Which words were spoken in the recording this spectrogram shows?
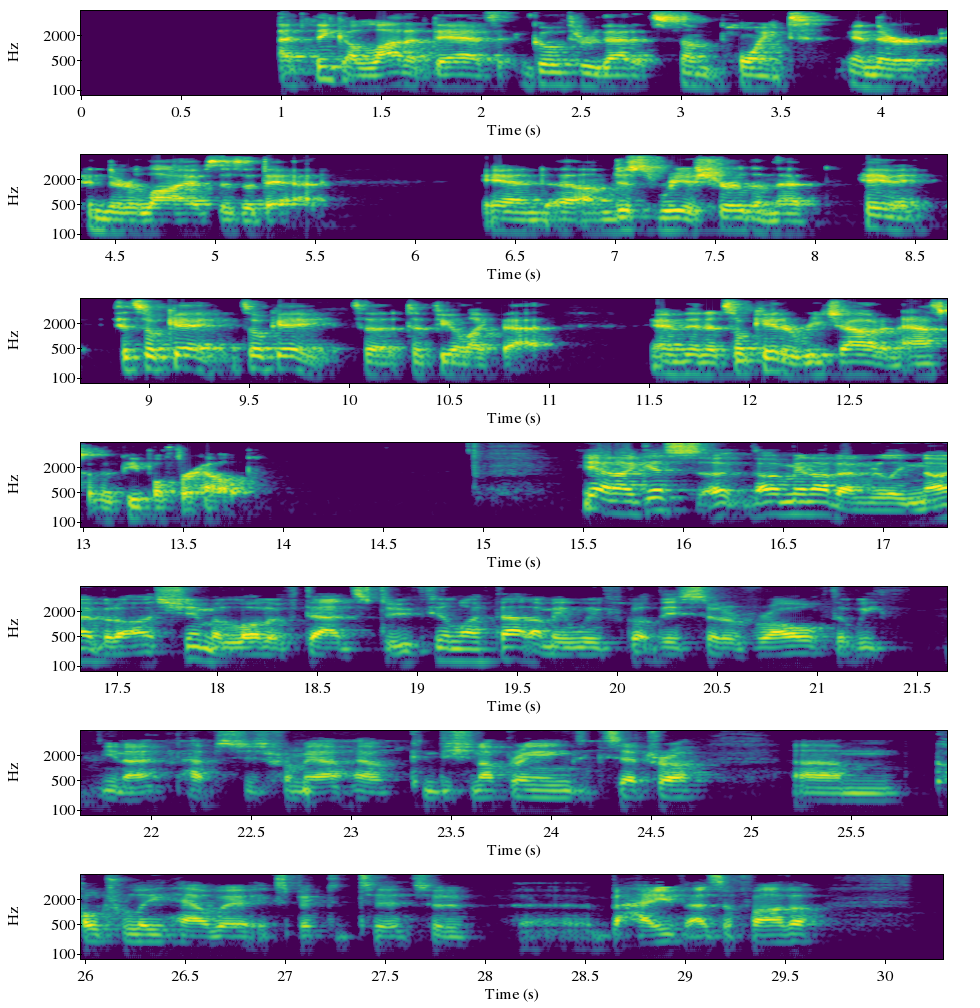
I think a lot of dads go through that at some point in their in their lives as a dad. And um, just reassure them that hey it's okay it's okay to, to feel like that. And then it's okay to reach out and ask other people for help Yeah, and I guess uh, I mean I don't really know, but I assume a lot of dads do feel like that. I mean, we've got this sort of role that we, you know, perhaps just from our, our conditioned upbringings, etc., um, culturally, how we're expected to sort of uh, behave as a father,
